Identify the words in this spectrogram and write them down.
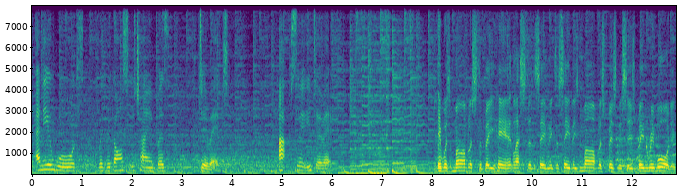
any awards with regards to the Chambers, do it. Absolutely do it. It was marvellous to be here in Leicester this evening to see these marvellous businesses being rewarded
